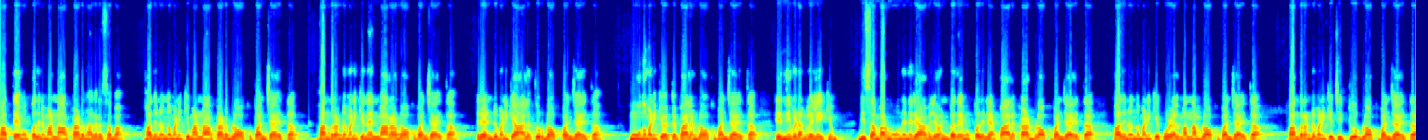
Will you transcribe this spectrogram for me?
പത്ത് മുപ്പതിന് മണ്ണാർക്കാട് നഗരസഭ പതിനൊന്ന് മണിക്ക് മണ്ണാർക്കാട് ബ്ലോക്ക് പഞ്ചായത്ത് പന്ത്രണ്ട് മണിക്ക് നെന്മാറ ബ്ലോക്ക് പഞ്ചായത്ത് രണ്ട് മണിക്ക് ആലത്തൂർ ബ്ലോക്ക് പഞ്ചായത്ത് മൂന്ന് മണിക്ക് ഒറ്റപ്പാലം ബ്ലോക്ക് പഞ്ചായത്ത് എന്നിവിടങ്ങളിലേക്കും ഡിസംബർ മൂന്നിന് രാവിലെ ഒൻപത് മുപ്പതിന് പാലക്കാട് ബ്ലോക്ക് പഞ്ചായത്ത് പതിനൊന്ന് മണിക്ക് കുഴൽമന്നം ബ്ലോക്ക് പഞ്ചായത്ത് പന്ത്രണ്ട് മണിക്ക് ചിറ്റൂർ ബ്ലോക്ക് പഞ്ചായത്ത്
